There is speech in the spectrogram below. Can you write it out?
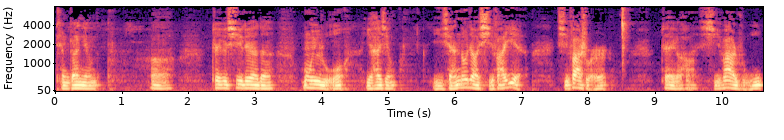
挺干净的啊。这个系列的沐浴乳也还行，以前都叫洗发液、洗发水儿。这个哈，洗发乳，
